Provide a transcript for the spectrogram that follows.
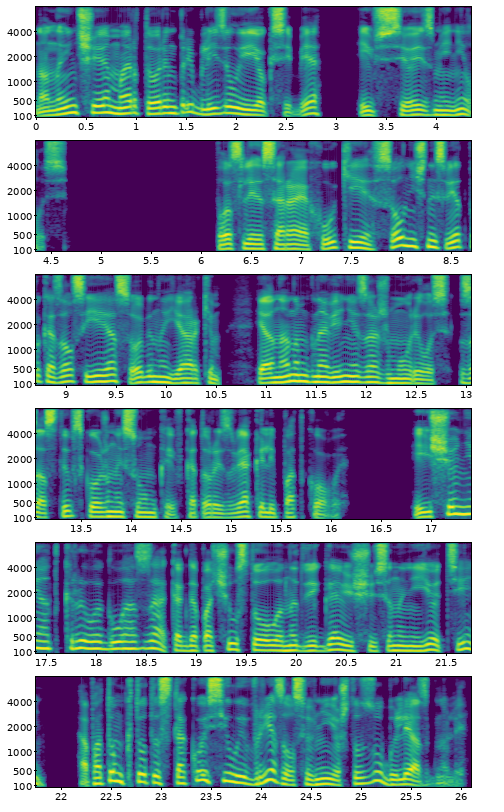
но нынче мэр Торин приблизил ее к себе, и все изменилось. После сарая Хуки солнечный свет показался ей особенно ярким, и она на мгновение зажмурилась, застыв с кожаной сумкой, в которой звякали подковы. И еще не открыла глаза, когда почувствовала надвигающуюся на нее тень а потом кто-то с такой силой врезался в нее, что зубы лязгнули.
